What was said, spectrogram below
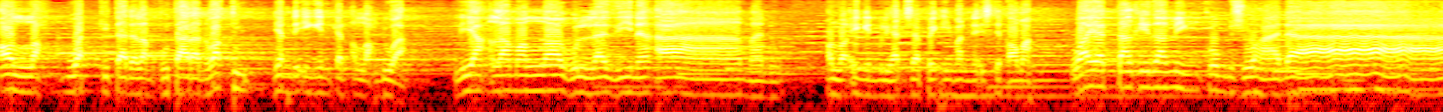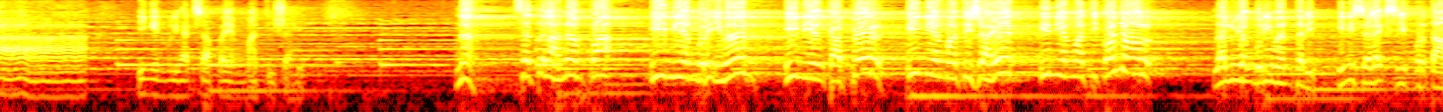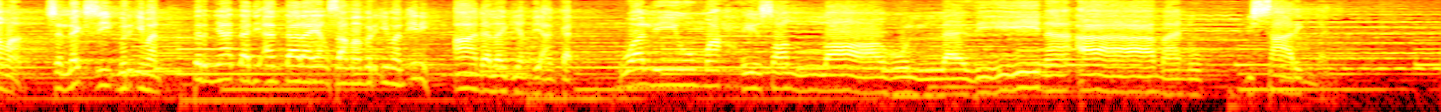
Allah buat kita dalam putaran waktu yang diinginkan Allah dua. Liya'lamallahu allazina amanu. Allah ingin melihat siapa yang imannya istiqamah. Wa yattakhidha minkum syuhada. Ingin melihat siapa yang mati syahid. Nah setelah nampak ini yang beriman ini yang kafir ini yang mati syahid ini yang mati konyol lalu yang beriman tadi. Ini seleksi pertama. Seleksi beriman. Ternyata di antara yang sama beriman ini ada lagi yang diangkat. Waliyumahhisallahu alladzina amanu. Disaring lagi.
